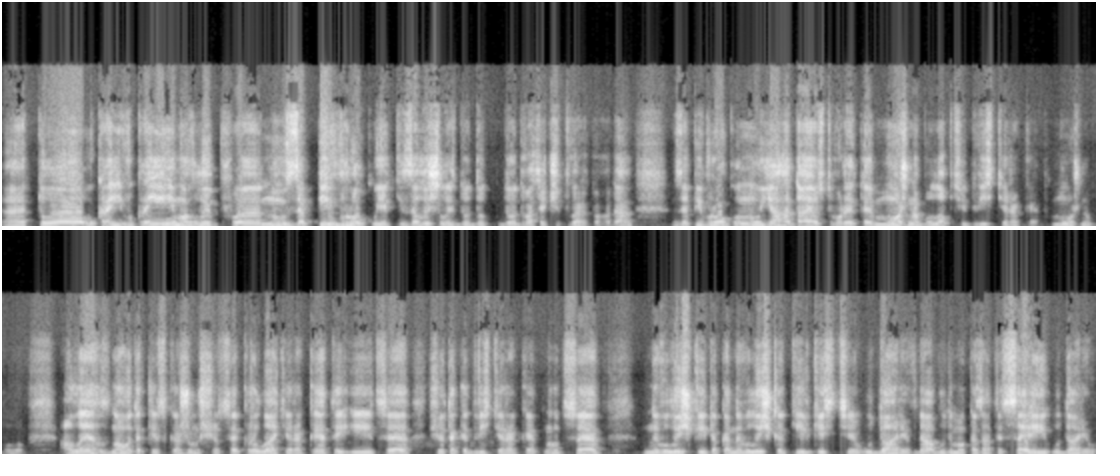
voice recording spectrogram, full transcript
Е, то в Україні могли б е, ну за півроку, які залишились до до, до 24-го, да, за півроку, ну я гадаю, створити можна було б ці 200 ракет. Можна було б. Але знову таки скажу, що це крилаті ракети, і це що таке 200 ракет? Ну це невеличкий, така невеличка кількість ударів, да, будемо казати, серії ударів.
